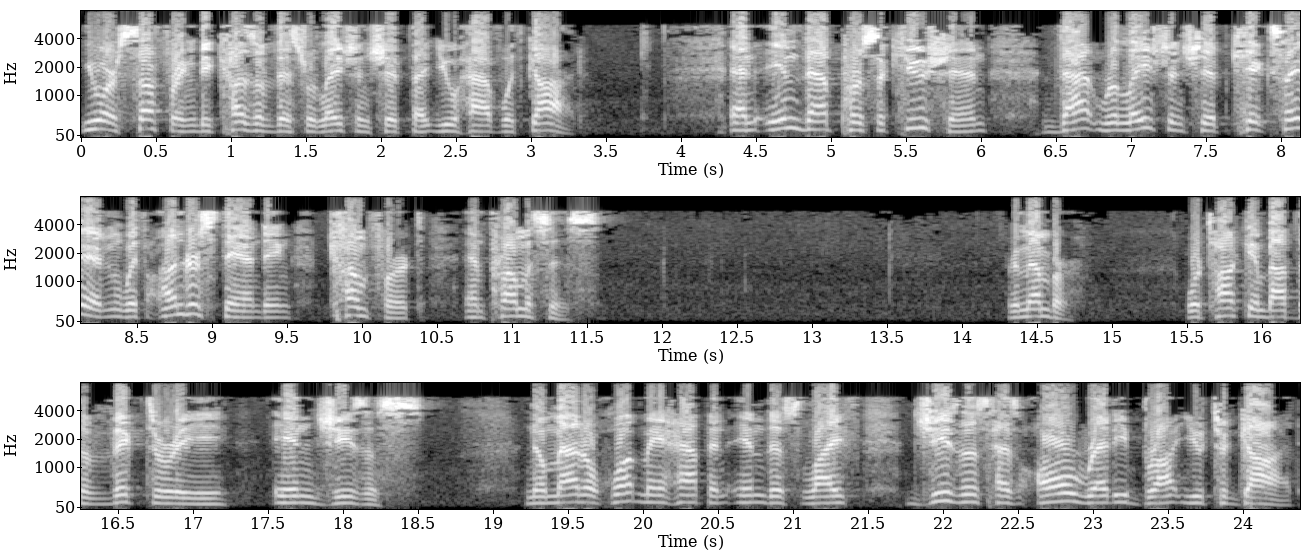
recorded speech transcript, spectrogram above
You are suffering because of this relationship that you have with God. And in that persecution, that relationship kicks in with understanding, comfort, and promises. Remember, we're talking about the victory in Jesus. No matter what may happen in this life, Jesus has already brought you to God.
